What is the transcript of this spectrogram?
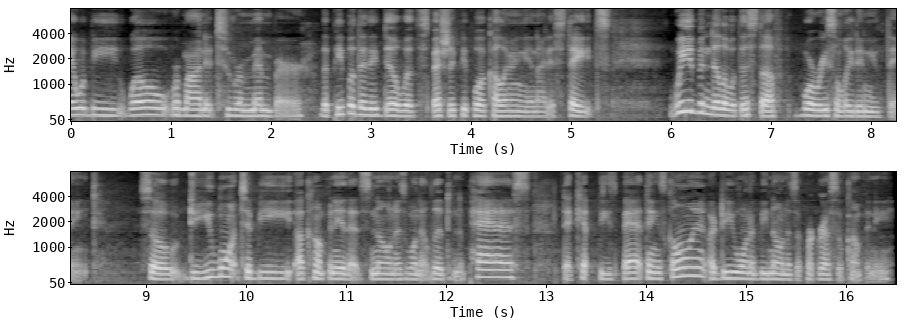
They would be well reminded to remember the people that they deal with, especially people of color in the United States. We've been dealing with this stuff more recently than you think. So, do you want to be a company that's known as one that lived in the past, that kept these bad things going, or do you want to be known as a progressive company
